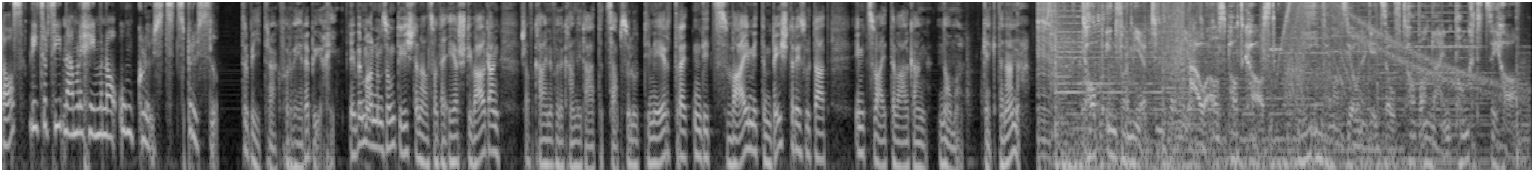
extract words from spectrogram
Das liegt zurzeit nämlich immer noch ungelöst zu Brüssel der Beitrag von Vera Büchi. Übermorgen am Sonntag ist dann also der erste Wahlgang. Schafft keiner der Kandidaten das absolute Mehr, treten die zwei mit dem besten Resultat im zweiten Wahlgang nochmal gegeneinander. Top informiert, auch als Podcast. Mehr Informationen gibt es auf toponline.ch.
